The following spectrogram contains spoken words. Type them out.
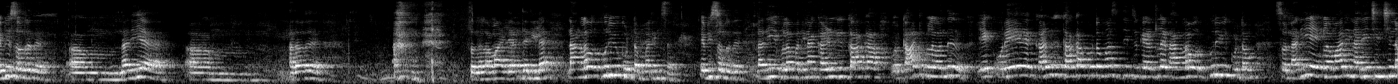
எப்படி சொல்றது? நிறைய அதாவது சொல்லலாமா இல்லையான்னு தெரியல. நாங்களாம் ஒரு குருவி கூட்டம் மாதிரி எப்படி சொல்றது? நிறைய இப்பெல்லாம் பார்த்தீங்கன்னா கழுகு காக்கா ஒரு காட்டுக்குள்ள வந்து ஒரே கழுகு காக்கா கூட்டமா சுத்திட்டு இருக்க இடத்துல நாங்களாம் ஒரு குருவி கூட்டம். ஸோ நிறைய எங்களை மாதிரி நிறைய சின்ன சின்ன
